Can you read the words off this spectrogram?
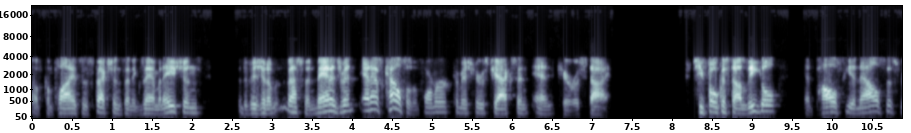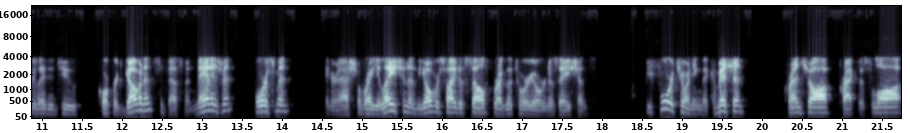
of Compliance Inspections and Examinations, the Division of Investment Management, and as counsel to former Commissioners Jackson and Kara Stein. She focused on legal and policy analysis related to corporate governance, investment management, enforcement, international regulation, and the oversight of self regulatory organizations. Before joining the Commission, Crenshaw practiced law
